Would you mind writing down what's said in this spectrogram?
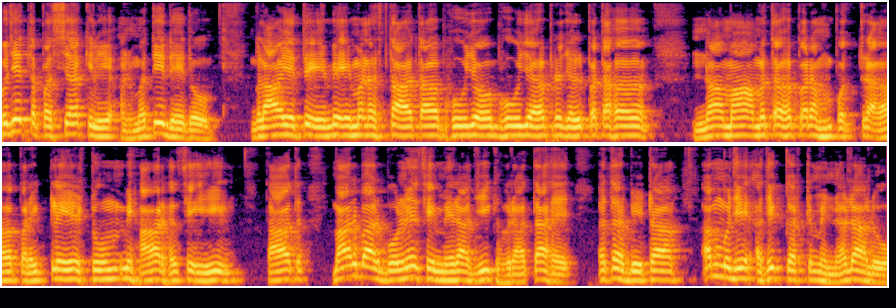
मुझे तपस्या के लिए अनुमति दे दो। ग्लायते मे मनस्ता भूयो, भूय प्रजलपत। न मामत परम पुत्र परिक्लेष्टुम मिहारहसी तात बार बार बोलने से मेरा जी घबराता है। अतः बेटा, अब मुझे अधिक कष्ट में न डालो।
